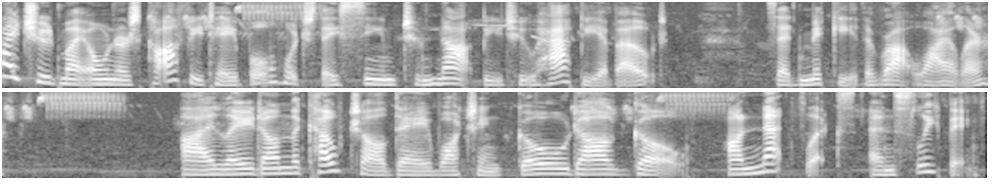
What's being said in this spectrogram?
I chewed my owner's coffee table, which they seemed to not be too happy about, said Mickey the Rottweiler. I laid on the couch all day watching Go Dog Go on Netflix and sleeping.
